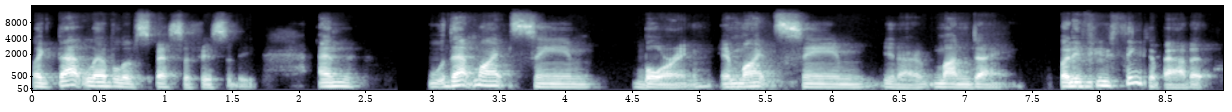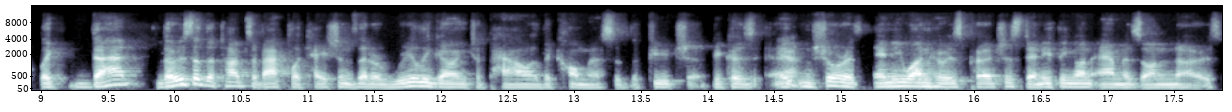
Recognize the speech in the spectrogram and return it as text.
like that level of specificity. And that might seem boring. It might seem, you know, mundane. But if mm-hmm. you think about it, like that, those are the types of applications that are really going to power the commerce of the future. Because yeah. I'm sure as anyone who has purchased anything on Amazon knows,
